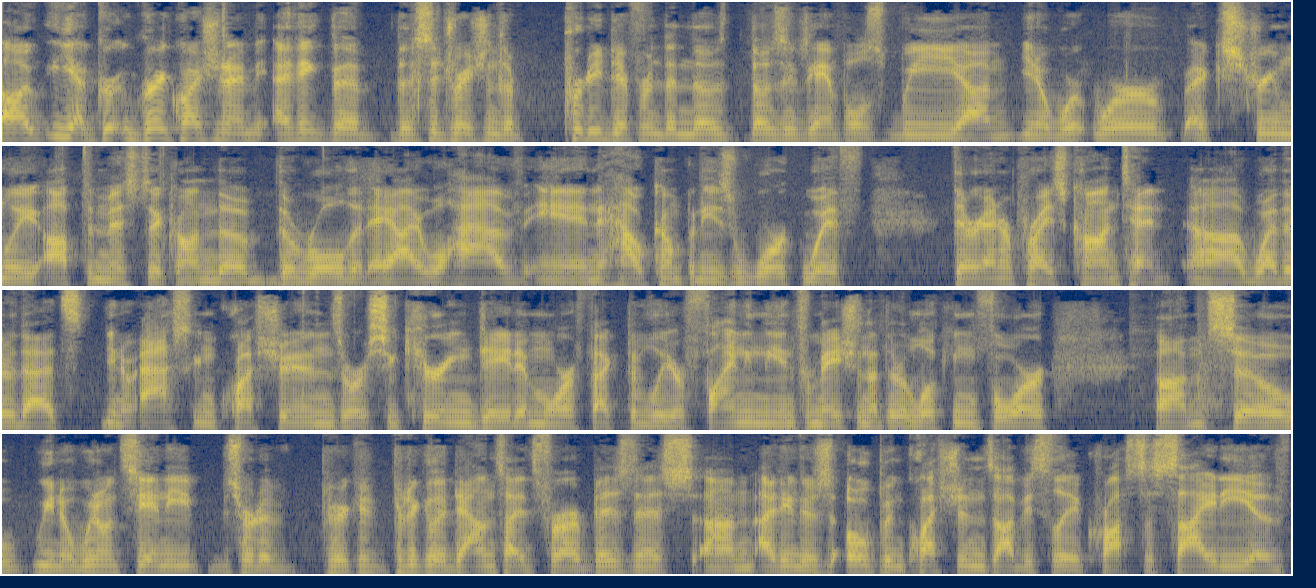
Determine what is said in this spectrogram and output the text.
Uh, yeah, gr great question. I, mean, I think the, the situations are pretty different than those those examples. We, um, you know, we're, we're extremely optimistic on the the role that AI will have in how companies work with their enterprise content, uh, whether that's you know asking questions or securing data more effectively or finding the information that they're looking for. Um, so, you know, we don't see any sort of particular downsides for our business. Um, I think there's open questions, obviously, across society of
